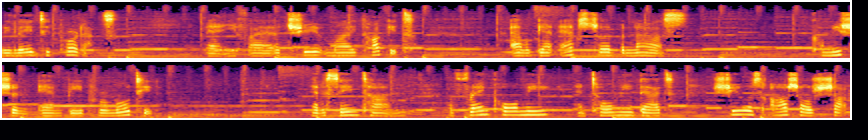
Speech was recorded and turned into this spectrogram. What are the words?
related products. And if I achieve my target, I will get extra bonus, commission, and be promoted. At the same time, a friend called me and told me that she was also shot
